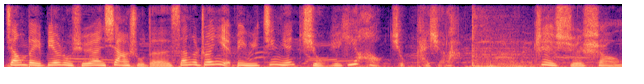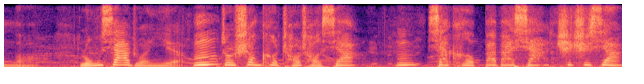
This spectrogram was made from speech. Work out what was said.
将被编入学院下属的三个专业，并于今年九月一号就开学了。这学上的龙虾专业，嗯就是上课炒炒虾，嗯下课扒扒虾，吃吃虾。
